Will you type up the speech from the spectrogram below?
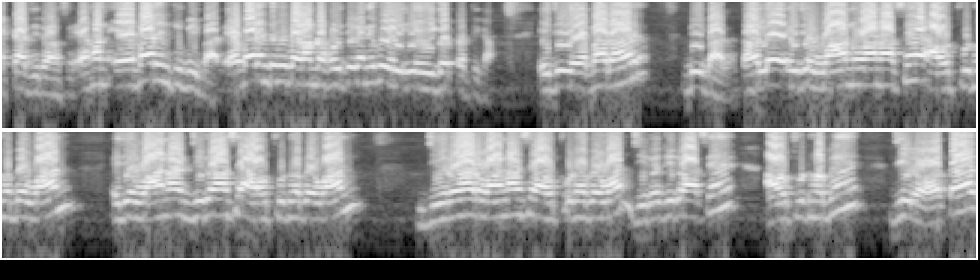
একটা জিরো আছে। এখন এবার ইনটু বি বার এবার ইনটু বি বার আমরা কই থেকে নিব? এই ঘরটা থেকে। এই যে এবার আর বি বার তাহলে এই যে ওয়ান ওয়ান আছে আউটপুট হবে ওয়ান এই যে ওয়ান আর জিরো আছে আউটপুট হবে ওয়ান জিরো আর ওয়ান আছে আউটপুট হবে ওয়ান জিরো জিরো আছে আউটপুট হবে জিরো, অর্থাৎ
